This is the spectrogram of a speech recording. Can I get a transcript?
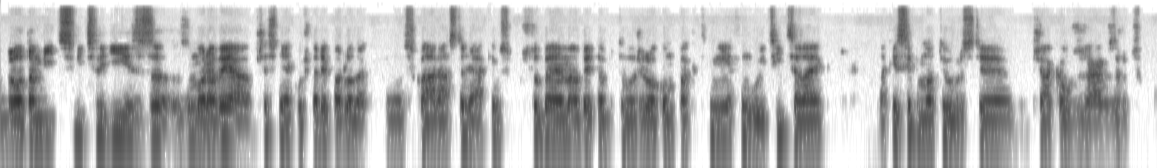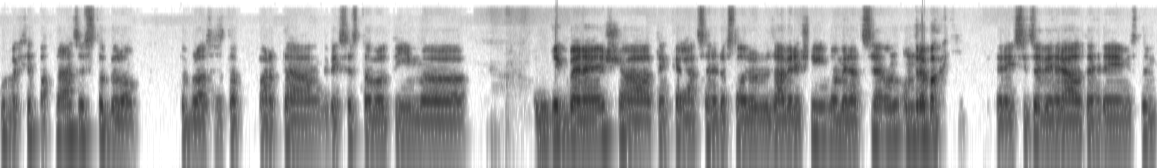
bylo tam víc, víc lidí z, z Moravy a přesně jak už tady padlo, tak skládá se to nějakým způsobem, aby to tvořilo kompaktní a fungující celek. Taky si pamatuju prostě třeba kauzu z roku 2015, jestli to bylo. To byla zase ta parta, kdy se stavil tým uh, Luděk Beneš a tenkrát se nedostal do závěrečné nominace on, Ondra Bachtí, který sice vyhrál tehdy, myslím,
